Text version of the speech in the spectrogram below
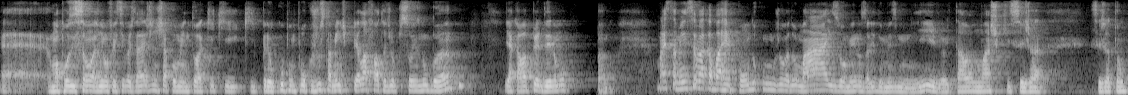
é uma posição ali ofensiva, a gente já comentou aqui que, que preocupa um pouco justamente pela falta de opções no banco e acaba perdendo no banco. Mas também você vai acabar repondo com um jogador mais ou menos ali do mesmo nível e tal. Eu não acho que seja, seja tão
